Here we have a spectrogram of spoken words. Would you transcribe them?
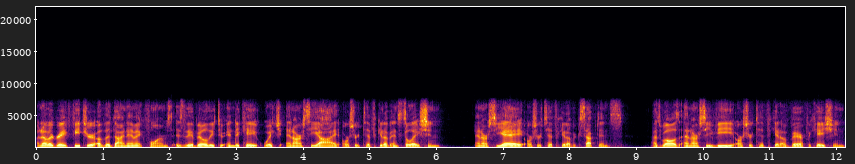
Another great feature of the dynamic forms is the ability to indicate which NRCI or Certificate of Installation, NRCA or Certificate of Acceptance, as well as NRCV or Certificate of Verification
